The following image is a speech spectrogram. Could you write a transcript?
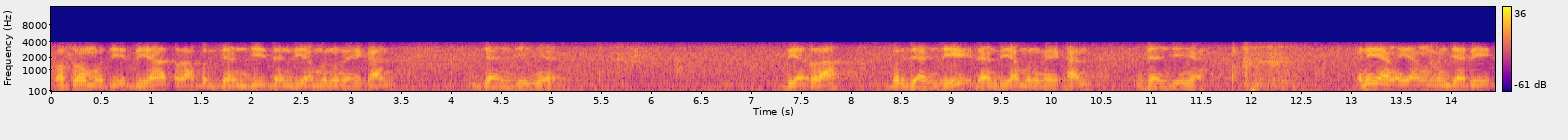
Rasul memuji dia telah berjanji dan dia menunaikan janjinya. Dia telah berjanji dan dia menunaikan janjinya. Ini yang yang menjadi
